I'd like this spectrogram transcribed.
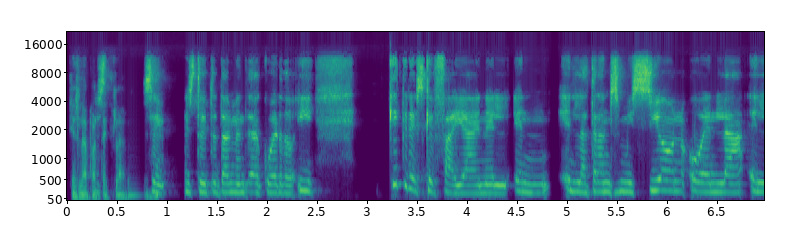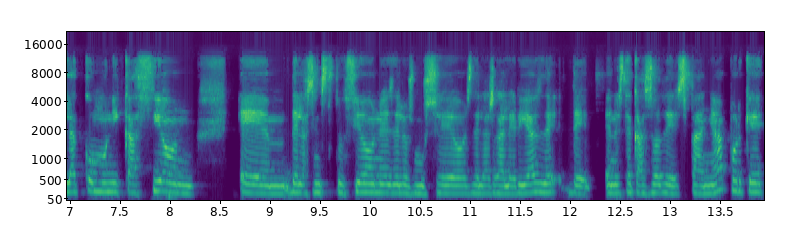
que es la parte clave. Sí, estoy totalmente de acuerdo. Y ¿Qué crees que falla en, el, en, en la transmisión o en la, en la comunicación em, de las instituciones, de los museos, de las galerías, de, de, en este caso de España? Porque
